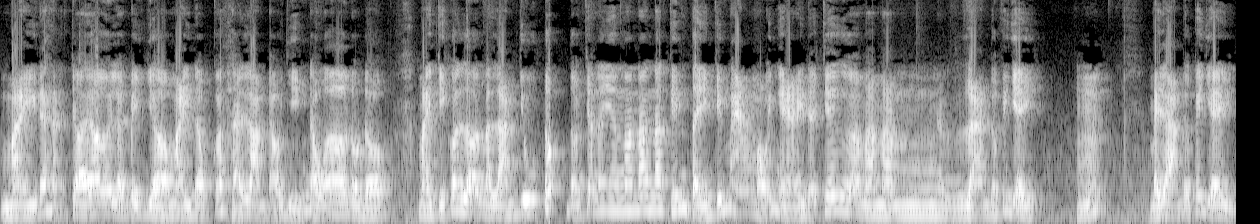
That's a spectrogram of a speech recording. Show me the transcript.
Mày đó hả? Trời ơi là bây giờ mày đâu có thể làm đạo diễn đâu ơ đồ được. Mày chỉ có lên mà làm youtube rồi cho nó nó nó, nó kiếm tiền kiếm ăn mỗi ngày đó chứ mà mà làm được cái gì? Ừ? mày làm được cái gì?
